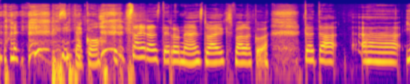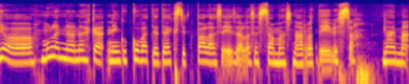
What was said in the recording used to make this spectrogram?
Sitä kohti. Sairaasti runoista vain yksi valokuva. Tota, äh, joo, mulle ne on ehkä niin kuvat ja tekstit palasii sellaisessa samassa narratiivissa. Näin mä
